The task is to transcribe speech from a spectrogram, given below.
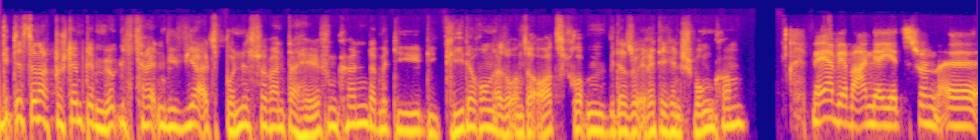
Gibt es denn noch noch bestimmte Möglichkeiten, wie wir als Bundesverband da helfen können, damit die, die Gliederung, also unsere Ortsgruppen wieder so richtig in Schwung kommen? Naja, wir waren ja jetzt schon äh,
